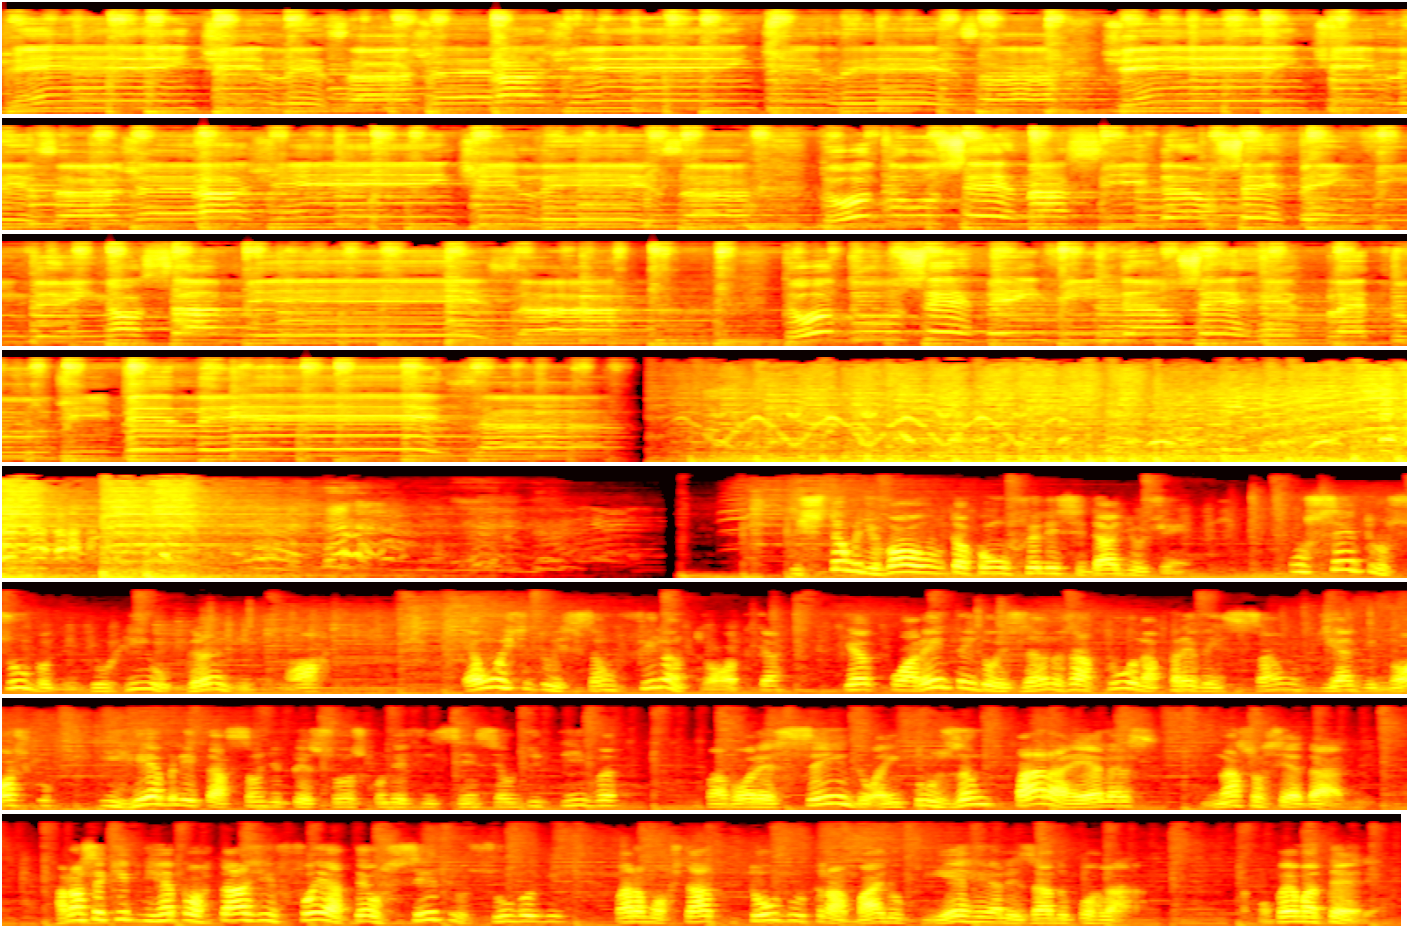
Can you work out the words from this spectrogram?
Gentileza gera gentileza, gentileza gera gentileza. Todo ser nascido é um ser bem-vindo em nossa mesa. Todo ser bem-vindo é um ser repleto Estamos de volta com Felicidade Urgente. O Centro Subag do Rio Grande do Norte é uma instituição filantrópica que há 42 anos atua na prevenção, diagnóstico e reabilitação de pessoas com deficiência auditiva, favorecendo a inclusão para elas na sociedade. A nossa equipe de reportagem foi até o Centro Subag para mostrar todo o trabalho que é realizado por lá. Acompanhe a matéria.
